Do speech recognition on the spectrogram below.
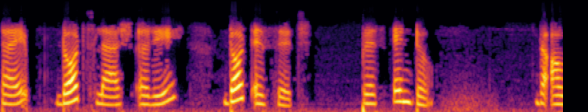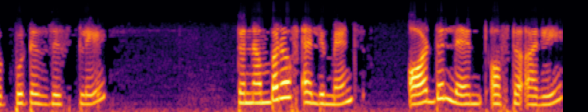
Type dot slash array dot sh. Press enter. The output is displayed. The number of elements or the length of the array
